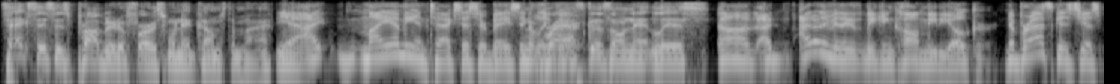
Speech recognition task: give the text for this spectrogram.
Texas is probably the first one that comes to mind. Yeah, I Miami and Texas are basically Nebraska's on that list. Uh, I, I don't even think we can call mediocre. Nebraska's just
